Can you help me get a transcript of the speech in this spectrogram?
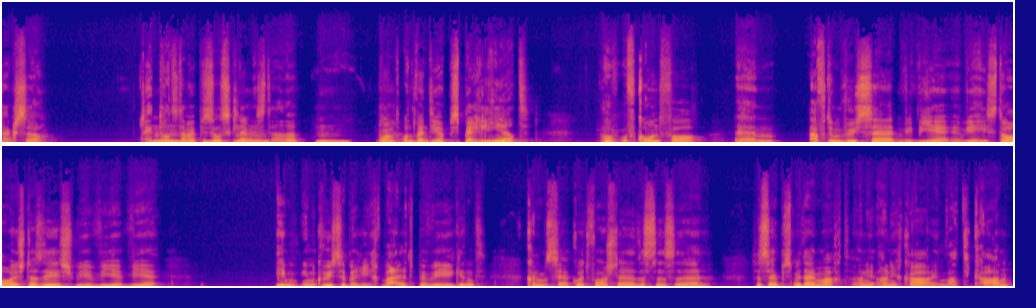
denkst du so, es hat trotzdem etwas ausgelöst, oder? Und, und wenn dich etwas berührt, auf, aufgrund von ähm, auf dem Wissen, wie, wie, wie historisch das ist, wie, wie, wie im, im gewissen Bereich weltbewegend, kann ich mir sehr gut vorstellen, dass das, äh, das etwas mit einem macht. Habe ich, habe ich gehabt im Vatikan.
